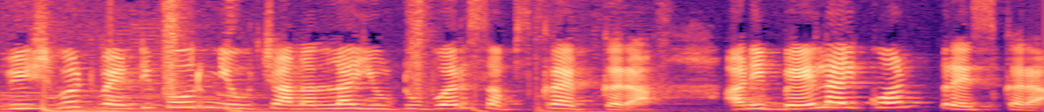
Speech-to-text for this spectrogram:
विश्व 24 न्यूज चॅनलला यूट्यूबवर सबस्क्राईब करा आणि बेल आयकॉन प्रेस करा.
